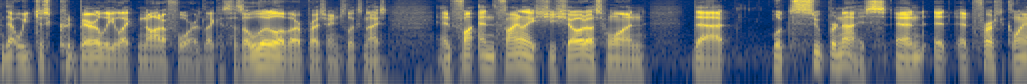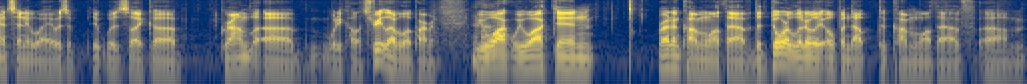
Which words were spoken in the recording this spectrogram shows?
that we just could barely like not afford. Like it says, a little of our price range looks nice, and fi- and finally she showed us one that looked super nice. And it, at first glance, anyway, it was a it was like a ground uh, what do you call it street level apartment. We walk we walked in right on Commonwealth Ave. The door literally opened up to Commonwealth Ave. Um,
